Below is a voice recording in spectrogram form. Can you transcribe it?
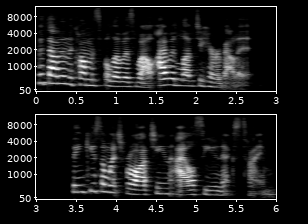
put that in the comments below as well. I would love to hear about it. Thank you so much for watching. I'll see you next time.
